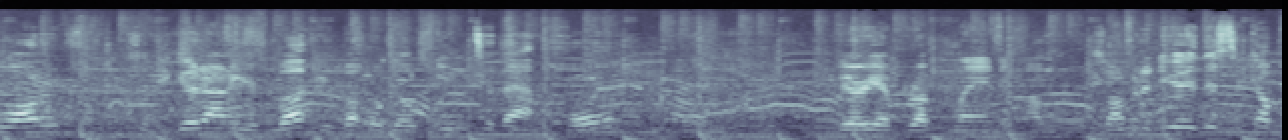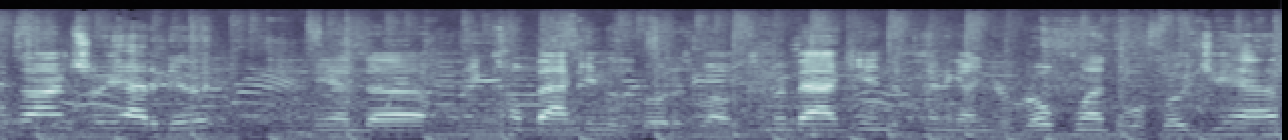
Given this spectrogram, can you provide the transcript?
the water. So if you go down on your butt, your butt will go into that hole and very abrupt landing. So I'm going to do this a couple times, show you how to do it, and uh, and come back into the boat as well. Coming back in, depending on your rope length or what boat you have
